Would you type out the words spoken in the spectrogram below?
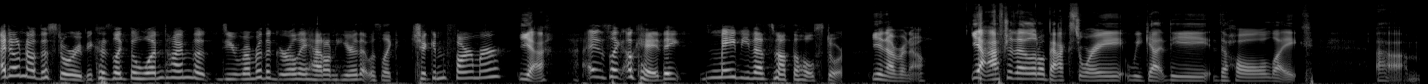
I don't know the story because like the one time that do you remember the girl they had on here that was like chicken farmer? Yeah. It's like okay, they maybe that's not the whole story. You never know. Yeah, after that little backstory, we get the the whole like um,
